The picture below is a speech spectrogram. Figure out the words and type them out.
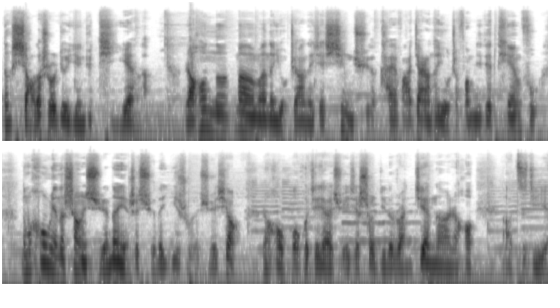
那个小的时候就已经去体验了。然后呢，慢慢慢的有这样的一些兴趣的开发，加上他有这方面的一些天赋。那么后面的上学呢，也是学的艺术的学校，然后包括接下来学一些设计的软件呢，然后啊自己。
